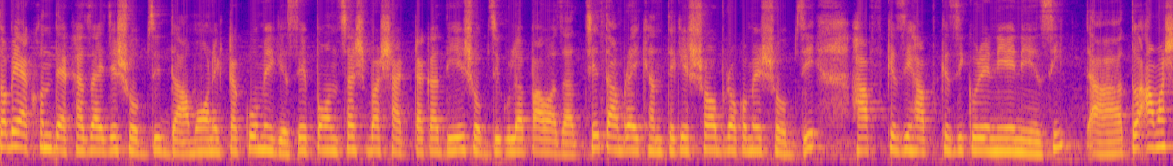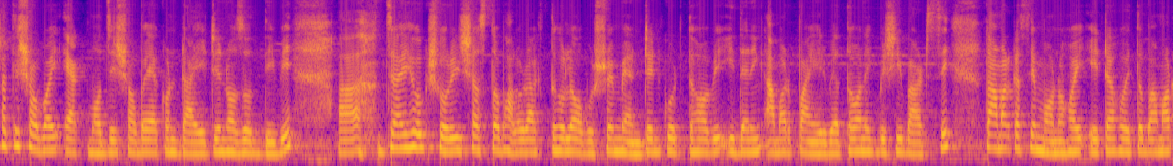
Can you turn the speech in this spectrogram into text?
তবে এখন দেখা যায় যে সবজির দামও অনেকটা কমে গেছে। পঞ্চাশ বা ষাট টাকা দিয়ে সবজিগুলো পাওয়া যাচ্ছে। তো আমরা এখান থেকে সব রকমের সবজি, হাফ কেজি হাফ কেজি করে নিয়ে নিয়েছি। তো আমার সাথে সবাই একমত যে সবাই এখন ডায়েটে নজর দিবে। যাই হোক, শরীর স্বাস্থ্য ভালো রাখতে হলে অবশ্যই মেনটেন করতে হবে। ইদানিং আমার পায়ের ব্যথা অনেক বেশি বাড়ছে। তো আমার কাছে মনে হয় এটা হয়তো বা আমার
